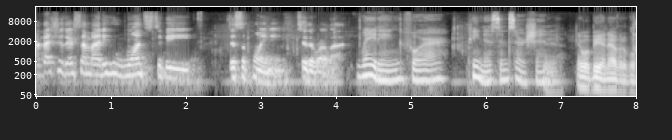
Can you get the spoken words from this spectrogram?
I bet you there's somebody who wants to be disappointing to the robot. Waiting for penis insertion. Yeah, it would be inevitable.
